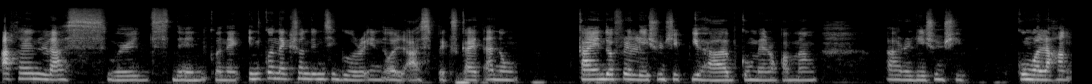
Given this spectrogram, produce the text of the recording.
akin last words din, connect, in connection din siguro in all aspects, kahit anong kind of relationship you have, kung meron ka mang ah, relationship, kung wala kang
